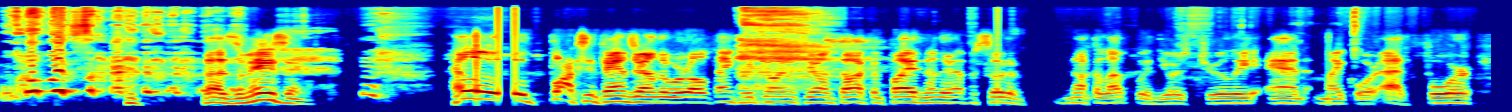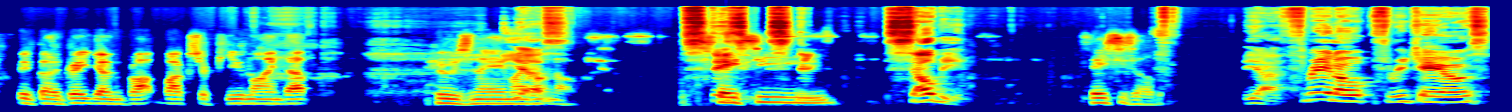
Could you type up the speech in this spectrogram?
what was that? that was amazing. Hello, boxing fans around the world. Thank you for joining us here on Talk and Fight. Another episode of Knuckle Up with yours truly and Mike Orr at four. We've got a great young boxer for you lined up. Whose name yes. I don't know. Stacy Selby. Stacy Selby. Yeah, three and 0, three KOs.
